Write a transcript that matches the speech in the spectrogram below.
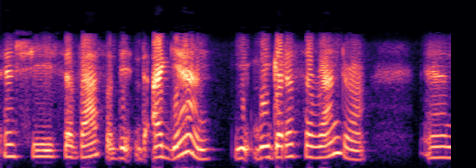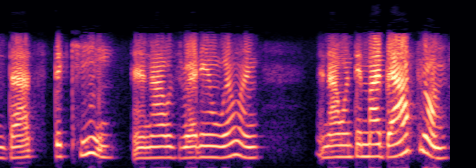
and she said, Vasa, again, we got to surrender. And that's the key. And I was ready and willing. And I went in my bathroom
